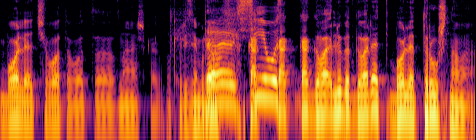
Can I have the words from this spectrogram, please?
более чего-то, вот, э, знаешь, как бы приземленного. Да, как, его... как, как гова- любят говорить, более трушного.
